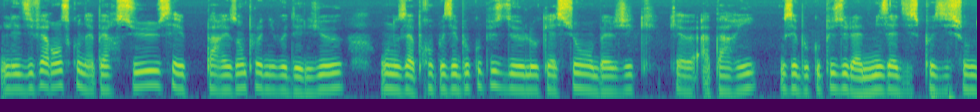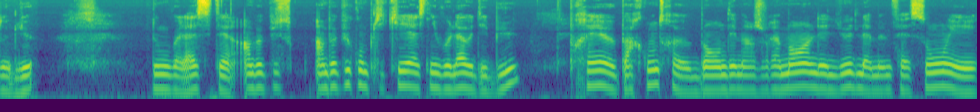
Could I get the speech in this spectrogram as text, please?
Les différences qu'on a perçues, c'est par exemple au niveau des lieux. On nous a proposé beaucoup plus de locations en Belgique qu'à Paris, où c'est beaucoup plus de la mise à disposition de lieux. Donc voilà, c'était un peu plus un peu plus compliqué à ce niveau-là au début. après, par contre, ben, on démarche vraiment les lieux de la même façon et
